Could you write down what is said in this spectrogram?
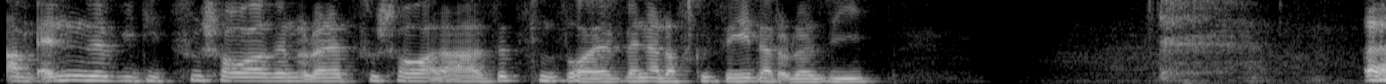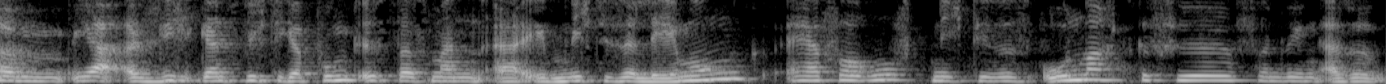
am Ende, wie die Zuschauerin oder der Zuschauer da sitzen soll, wenn er das gesehen hat oder sie? Ähm, ja, ein ganz wichtiger Punkt ist, dass man äh, eben nicht diese Lähmung hervorruft, nicht dieses Ohnmachtsgefühl von wegen, also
